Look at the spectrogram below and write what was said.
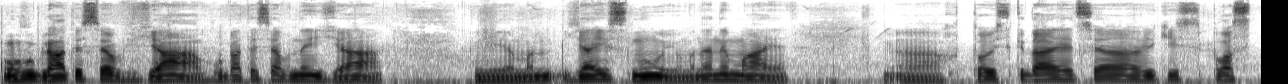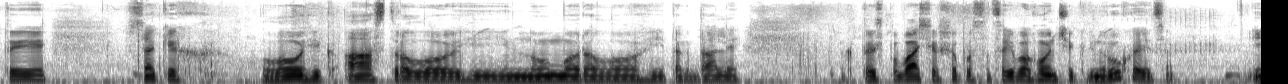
углублятися в я, вглублятися в не я. І я існую, мене немає. Е, Хтось кидається в якісь пласти всяких логік, астрології, нумерології і так далі. Хтось побачив, що просто цей вагончик він рухається, і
